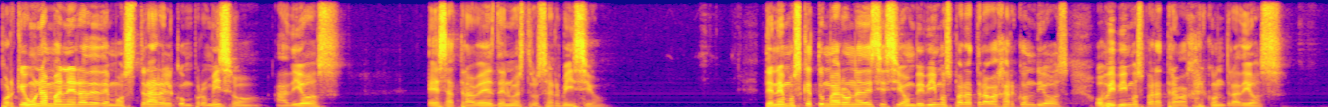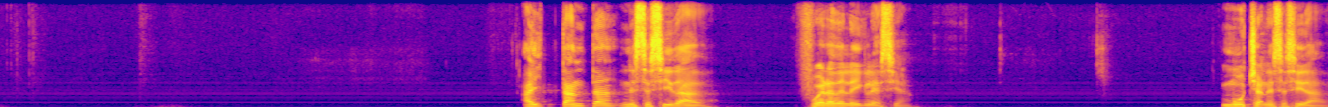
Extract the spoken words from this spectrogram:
porque una manera de demostrar el compromiso a Dios es a través de nuestro servicio. Tenemos que tomar una decisión. ¿Vivimos para trabajar con Dios o vivimos para trabajar contra Dios? Hay tanta necesidad fuera de la iglesia mucha necesidad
